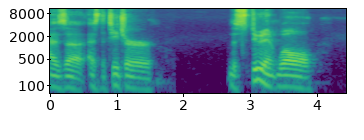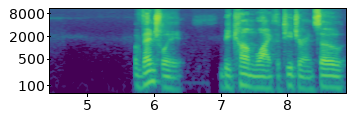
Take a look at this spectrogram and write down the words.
as a as the teacher, the student will eventually become like the teacher, and so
